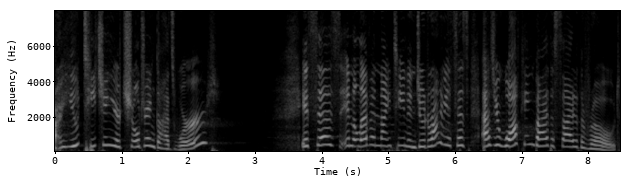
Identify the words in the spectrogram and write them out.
Are you teaching your children God's word? It says in 11:19 in Deuteronomy it says as you're walking by the side of the road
